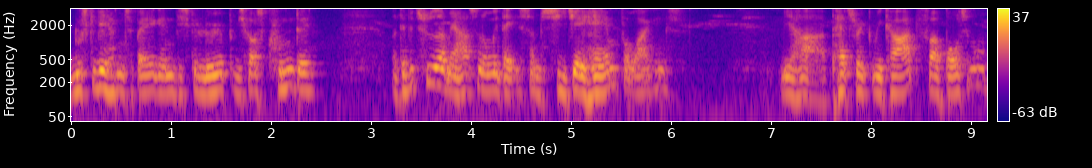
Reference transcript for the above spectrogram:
nu skal vi have dem tilbage igen. Vi skal løbe. Vi skal også kunne det. Og det betyder, at jeg har sådan nogle i dag som CJ Ham for Vikings. Vi har Patrick Ricard fra Baltimore,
